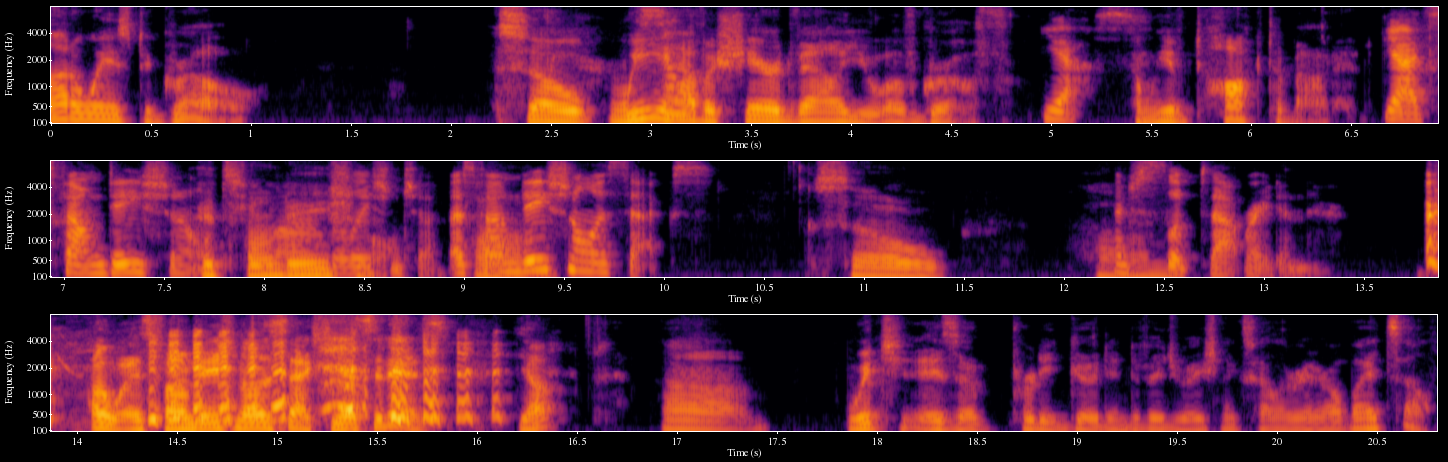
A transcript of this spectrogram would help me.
lot of ways to grow. So we So- have a shared value of growth Yes. and we have talked about it. Yeah, it's foundational It's to our foundational. relationship. As Um, foundational as sex. So, I just um, slipped that right in there. oh, as foundational as sex. Yes, it is. Yep. Um, which is a pretty good individuation accelerator all by itself.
